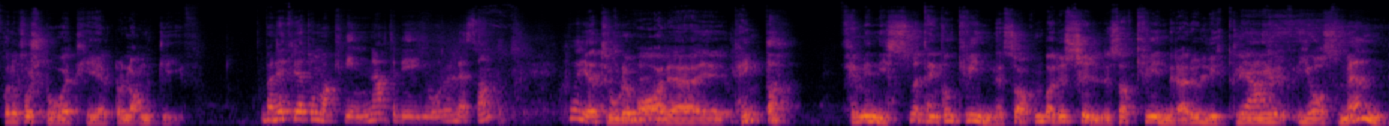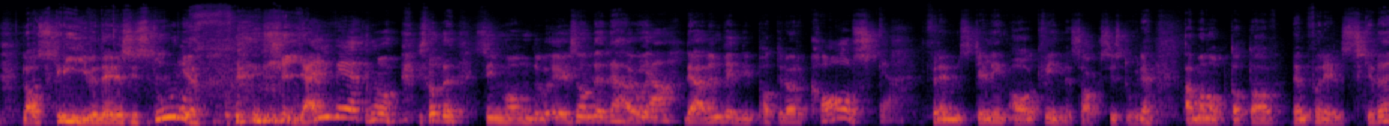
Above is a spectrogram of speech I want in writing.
for å forstå et helt og langt liv. Var det fordi hun var kvinne at de gjorde det sånn? Ja, jeg tror det var tenkt Tenk, da. Feminisme. Tenk om kvinnesaken bare skyldes at kvinner er ulykkelige Ja. i, i oss menn. La oss skrive deres historie. jeg vet noe! Det- Simone det, det er jo en, det er en veldig patriarkalsk Ja. Fremstilling av kvinnesakshistorie. Er man opptatt av den forelskede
